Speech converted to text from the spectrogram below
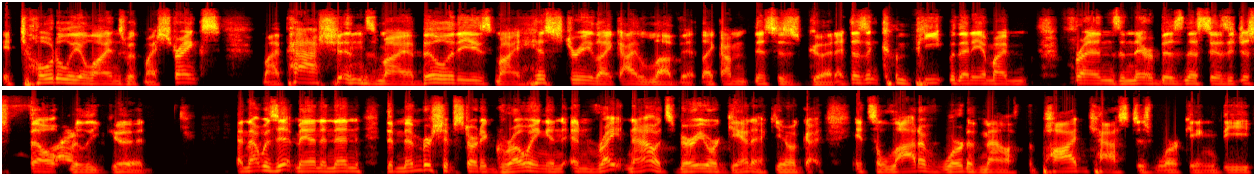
It totally aligns with my strengths, my passions, my abilities, my history. Like I love it. Like I'm. This is good. It doesn't compete with any of my friends and their businesses. It just felt really good." And that was it man. And then the membership started growing and, and right now it's very organic. You know it's a lot of word of mouth. The podcast is working. The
